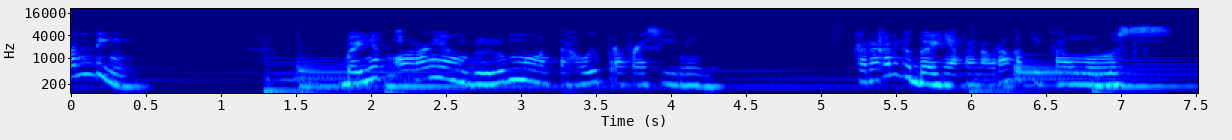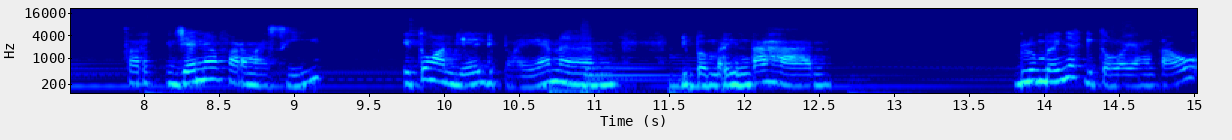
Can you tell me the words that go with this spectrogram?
Penting. Banyak orang yang belum mengetahui profesi ini. Karena kan kebanyakan orang ketika lulus sarjana farmasi itu ngambilnya di pelayanan, di pemerintahan. Belum banyak gitu loh yang tahu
